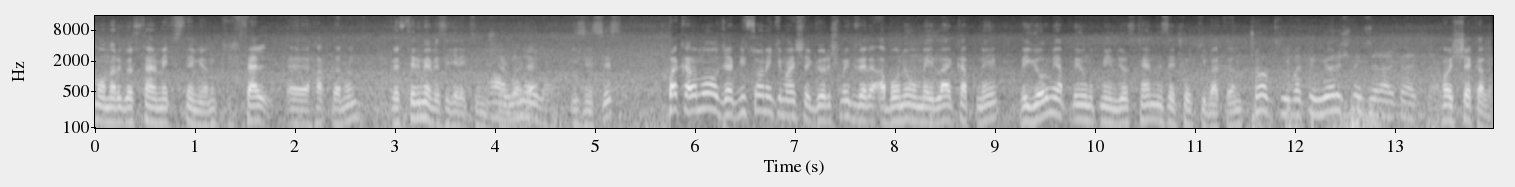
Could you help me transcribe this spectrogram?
Ama onları göstermek istemiyorum. Kişisel e, haklarının gösterilmemesi gerektiğini düşünüyorum Aynen öyle. izinsiz. Bakalım ne olacak? Bir sonraki maçta görüşmek üzere. Abone olmayı, like atmayı ve yorum yapmayı unutmayın diyoruz. Kendinize çok iyi bakın. Çok iyi bakın görüşmek üzere arkadaşlar. Hoşçakalın.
